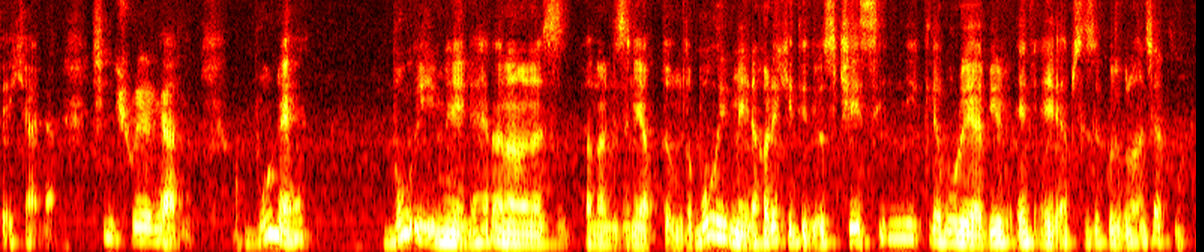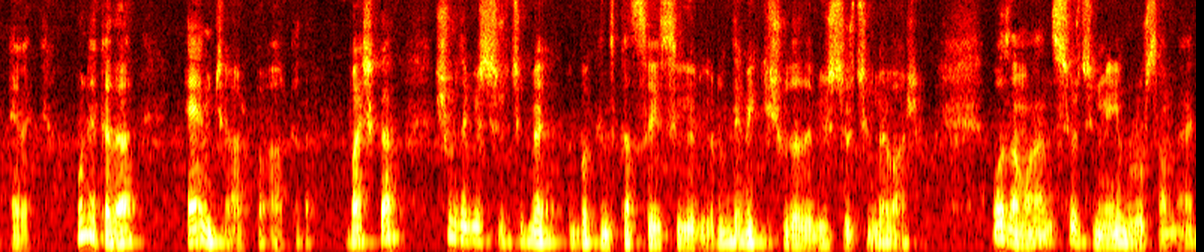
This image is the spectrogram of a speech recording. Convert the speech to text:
Pekala. Şimdi şuraya geldim. Bu ne? Bu ivmeyle hemen analiz, analizini yaptığımda bu ivmeyle hareket ediyoruz. Kesinlikle buraya bir f eylemsizlik uygulanacak mı? Evet. O ne kadar? m çarpı a kadar. Başka? Şurada bir sürtünme bakın katsayısı görüyorum. Demek ki şurada da bir sürtünme var. O zaman sürtünmeyi bulursam ben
